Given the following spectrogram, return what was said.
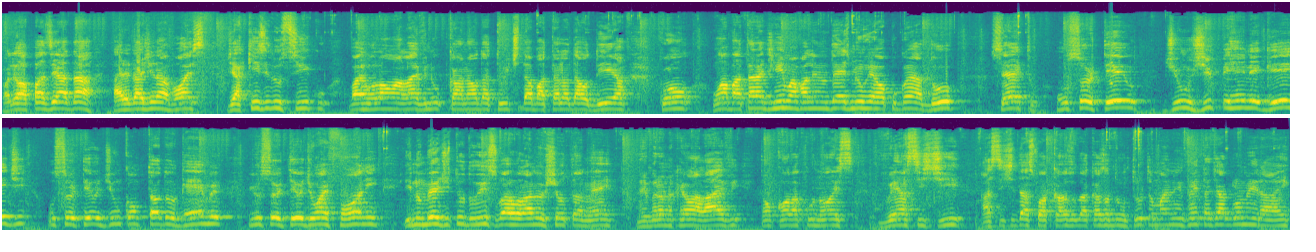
Valeu, rapaziada. Raridade na voz. Dia 15 do 5 vai rolar uma live no canal da Twitch da Batalha da Aldeia com uma batalha de rima valendo 10 mil reais pro ganhador, certo? Um sorteio de um Jeep Renegade, o sorteio de um computador gamer e o sorteio de um iPhone. E no meio de tudo isso vai rolar meu show também. Lembrando que é uma live, então cola com nós, vem assistir, assistir da sua casa ou da casa de um truta, mas não inventa de aglomerar, hein?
